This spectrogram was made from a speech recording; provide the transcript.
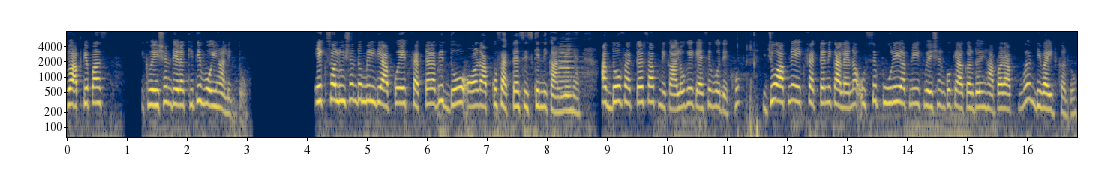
जो आपके पास इक्वेशन दे रखी थी, वो यहाँ लिख दो। एक सॉल्यूशन तो मिल गया आपको, एक फैक्टर अभी दो और आपको फैक्टर्स इसके निकालने हैं। अब दो फैक्टर्स आप निकालोगे कैसे वो देखो। जो आपने एक फैक्टर निकाला है ना, उससे पूरे अपनी इक्वेशन को क्या कर दो, यहाँ पर आप डिवाइड कर दो।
